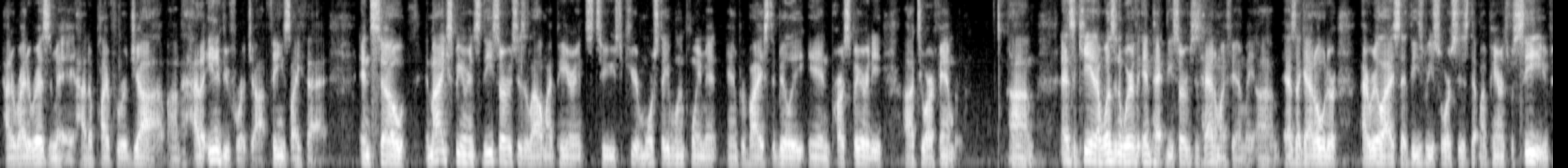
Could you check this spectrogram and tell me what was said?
how to write a resume, how to apply for a job, um, how to interview for a job, things like that. And so, in my experience, these services allowed my parents to secure more stable employment and provide stability and prosperity uh, to our family. Um, as a kid, I wasn't aware of the impact these services had on my family. Um, as I got older, I realized that these resources that my parents received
